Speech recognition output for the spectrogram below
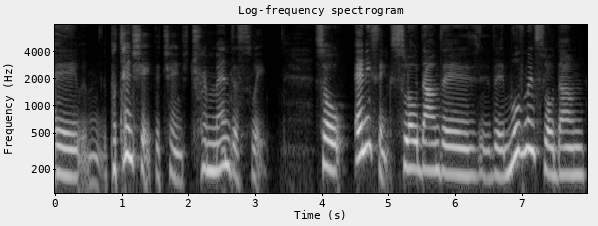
uh, potentiate the change tremendously. So anything, slow down the the movement, slow down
